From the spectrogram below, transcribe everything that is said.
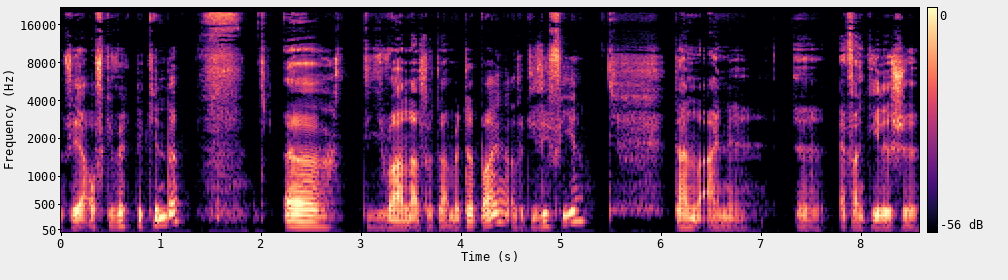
sehr aufgeweckte Kinder. Äh, die waren also da mit dabei, also diese vier. Dann eine äh, evangelische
